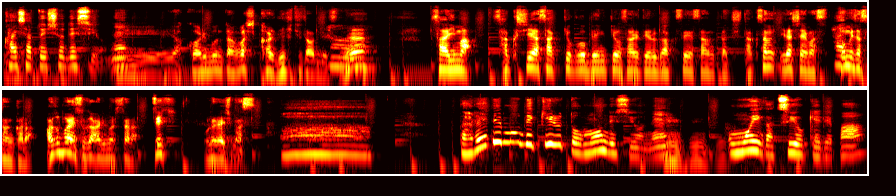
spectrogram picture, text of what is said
会社と一緒ですよね、えー役割分担がしっかりできてたんですね。はさあ今作詞や作曲を勉強されている学生さんたちたくさんいらっしゃいます、はい。富田さんからアドバイスがありましたらぜひお願いします、ああ誰でもできると思うんですようんね、うんうん。思いが強ければ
